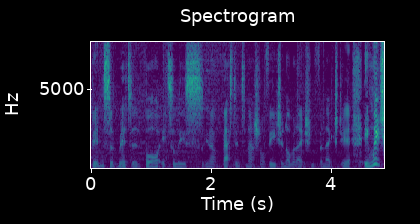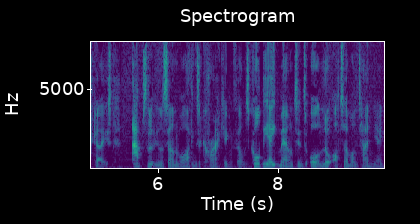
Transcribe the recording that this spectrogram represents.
been submitted for Italy's, you know, best international feature nomination for next year. In which case, absolutely understandable. I think it's a cracking film. It's called The Eight Mountains or Le Otto Montagne.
